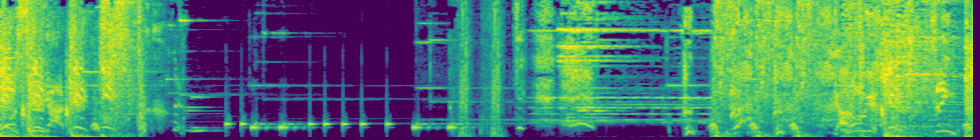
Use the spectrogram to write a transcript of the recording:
ローガローゲジン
